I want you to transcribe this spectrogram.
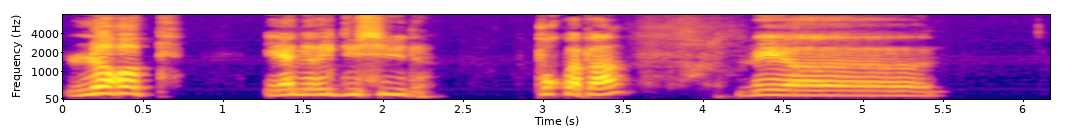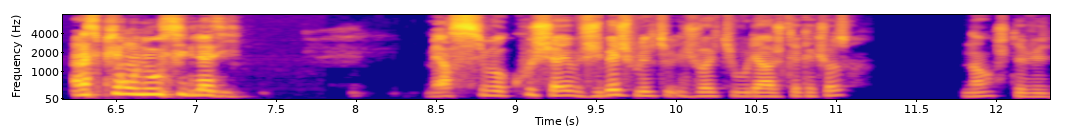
l'Europe et l'Amérique du Sud pourquoi pas, mais euh, inspirons-nous aussi de l'Asie. Merci beaucoup, Chérif. JB, je, voulais que je vois que tu voulais rajouter quelque chose? Non, je t'ai vu,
